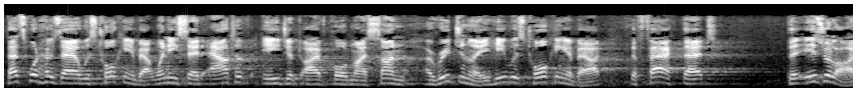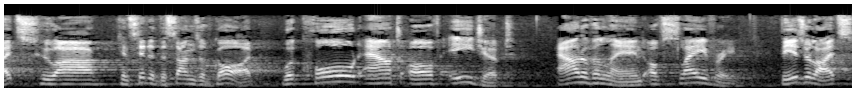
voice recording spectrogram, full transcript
That's what Hosea was talking about when he said, Out of Egypt I have called my son. Originally, he was talking about the fact that the Israelites, who are considered the sons of God, were called out of Egypt, out of a land of slavery. The Israelites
